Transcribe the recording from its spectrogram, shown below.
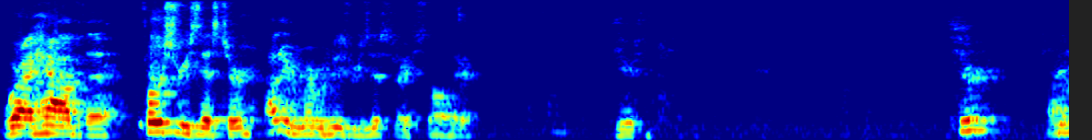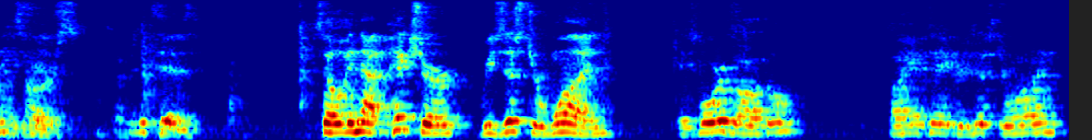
where I have the first resistor. I don't even remember whose resistor I stole here. Yours. Sure? I think it's his. It's his. So in that picture, resistor one is horizontal. So I'm going to take resistor one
